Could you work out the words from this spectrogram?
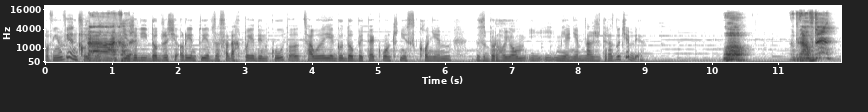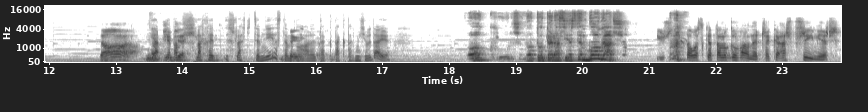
Powiem więcej, Tak, bo ale- jeżeli dobrze się orientuje w zasadach pojedynku, to cały jego dobytek, łącznie z koniem, zbroją i, i mieniem, należy teraz do ciebie. O! Naprawdę? Tak! Ja, ja tam szlachet, szlachcicem nie jestem, no ale tak, tak, tak mi się wydaje. O kurczę, no to teraz jestem bogacz! Już zostało skatalogowane, czeka aż przyjmiesz.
